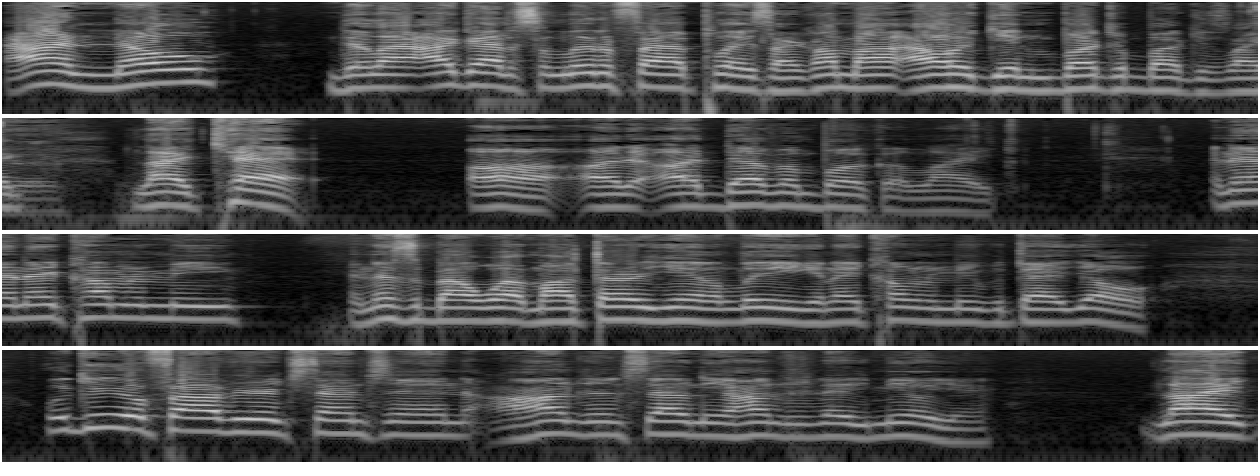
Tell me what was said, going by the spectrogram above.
I know that like I got a solidified place. Like I'm out, out here getting bucket buckets, like Yeah. like Cat, uh, a, a Devin Booker, like, and then they come to me, and this is about what my third year in the league, and they come to me with that, yo, we'll give you a five year extension, 170, 180 million. Like,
